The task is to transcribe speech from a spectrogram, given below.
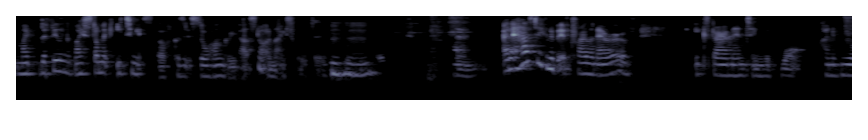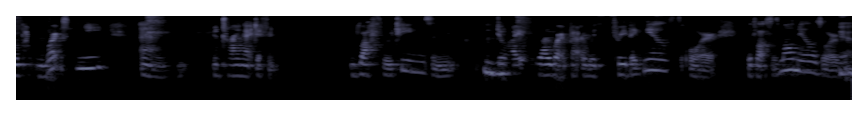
my the feeling of my stomach eating itself because it's so hungry. That's not a nice way to. Mm-hmm. Um, and it has taken a bit of trial and error of experimenting with what kind of meal pattern works for me, um, and trying out different rough routines and Mm-hmm. Do I do I work better with three big meals or with lots of small meals or yeah.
